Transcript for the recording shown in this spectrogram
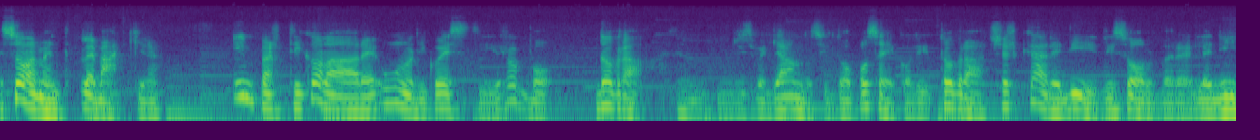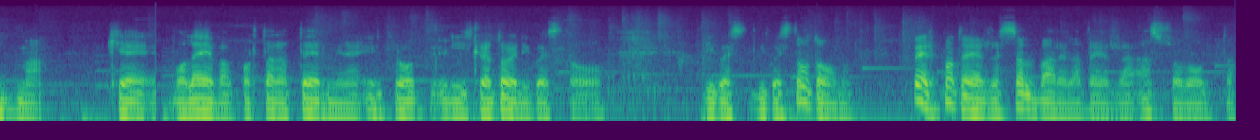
solamente le macchine in particolare uno di questi robot dovrà risvegliandosi dopo secoli, dovrà cercare di risolvere l'enigma che voleva portare a termine il, pro- il creatore di questo, di, quest- di questo per poter salvare la Terra a sua volta.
